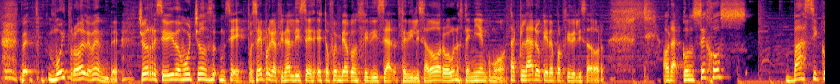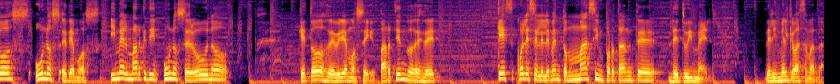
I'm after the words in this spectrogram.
Muy probablemente. Yo he recibido muchos. Sí, pues ahí porque al final dice esto fue enviado con fideliza- fidelizador, o algunos tenían como. Está claro que era por fidelizador. Ahora, consejos básicos, unos, eh, digamos, email marketing 101 que todos deberíamos seguir. Partiendo desde qué es, cuál es el elemento más importante de tu email, del email que vas a mandar.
